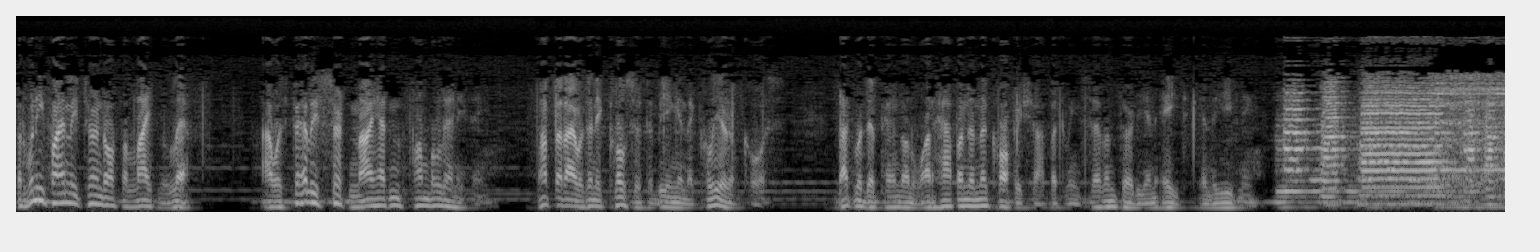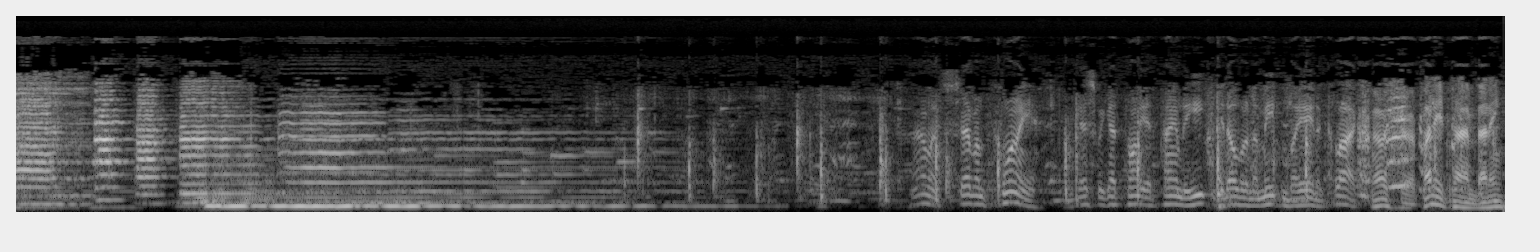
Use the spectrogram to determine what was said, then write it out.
But when he finally turned off the light and left, I was fairly certain I hadn't fumbled anything. Not that I was any closer to being in the clear, of course. That would depend on what happened in the coffee shop between 7.30 and 8 in the evening. 7.20. I guess we got plenty of time to eat and get over to the meeting by 8 o'clock. Oh, sure. Plenty of time, Benny.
